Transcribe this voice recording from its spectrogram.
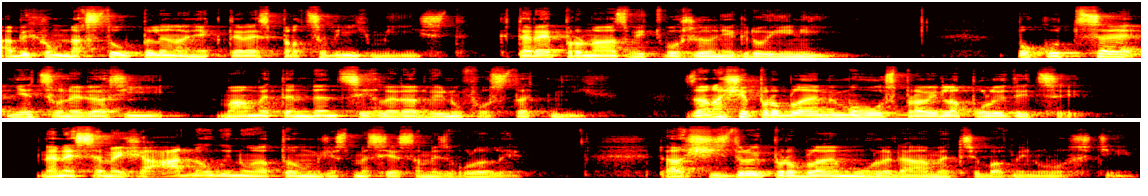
abychom nastoupili na některé z pracovních míst, které pro nás vytvořil někdo jiný. Pokud se něco nedaří, máme tendenci hledat vinu v ostatních. Za naše problémy mohou zpravidla politici. Neneseme žádnou vinu na tom, že jsme si je sami zvolili. Další zdroj problémů hledáme třeba v minulosti.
